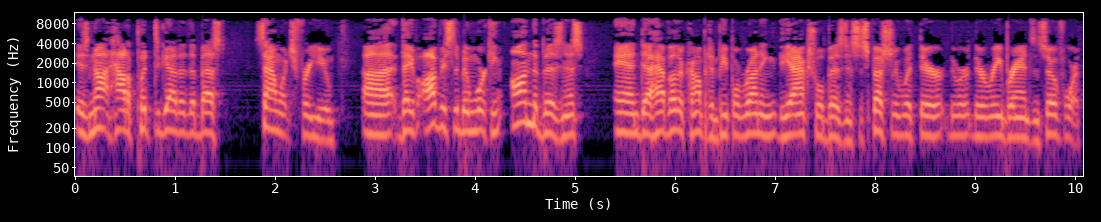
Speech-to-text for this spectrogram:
is not how to put together the best sandwich for you. Uh, they've obviously been working on the business and uh, have other competent people running the actual business, especially with their, their, their rebrands and so forth.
